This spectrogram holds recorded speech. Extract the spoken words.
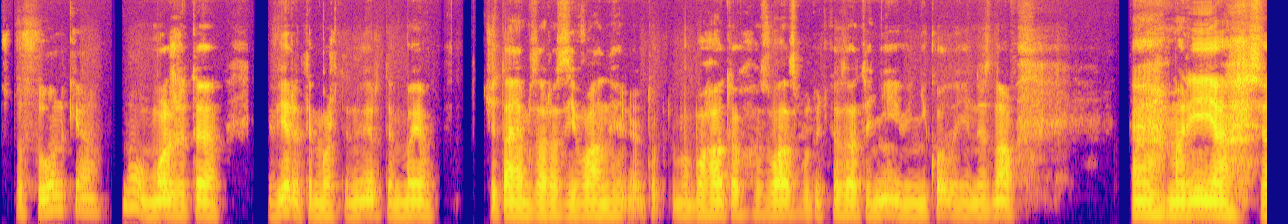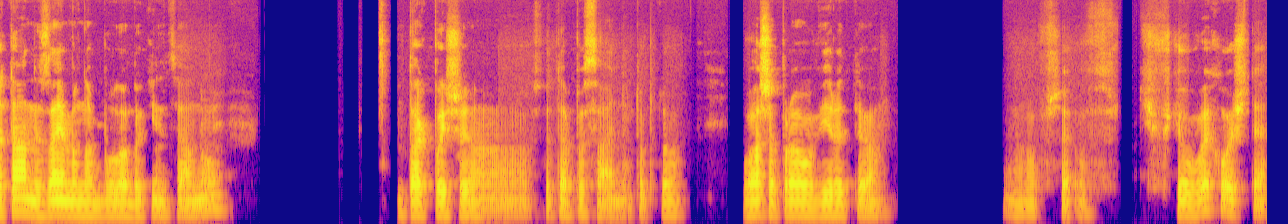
стосунки. Ну, можете вірити, можете не вірити. Ми читаємо зараз Євангелію. Тобто, бо багато з вас будуть казати, ні, він ніколи її не знав. Е, Марія свята незаймана була до кінця. Ну, так пише е, Святе Писання. Тобто, ваше право вірити що ви хочете,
